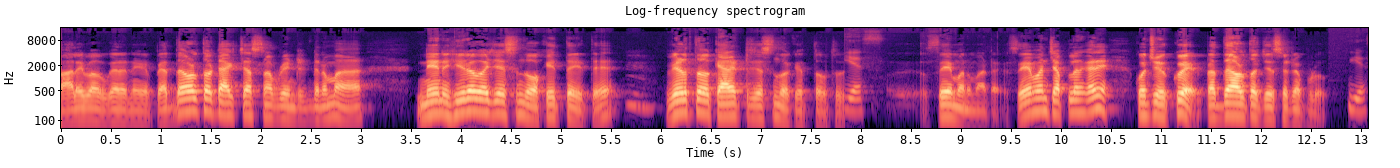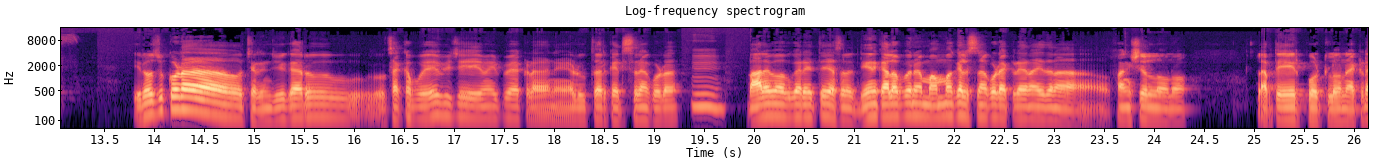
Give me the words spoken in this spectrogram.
బాలయ్య బాబు గారు అని పెద్దవాళ్ళతో యాక్ట్ చేస్తున్నప్పుడు ఏంటంటేనమ్మా నేను హీరోగా చేసింది ఒక ఎత్తు అయితే వీళ్ళతో క్యారెక్టర్ చేసింది ఒక ఎత్తు అవుతుంది. సేమ్ అనమాట సేమ్ అని చెప్పలేను కానీ కొంచెం ఎక్కువే పెద్దవాళ్ళతో చేసేటప్పుడు. ఎస్ ఈరోజు కూడా చిరంజీవి గారు చక్కపోయే విజయ్ ఏమైపోయి అక్కడ అని అడుగుతారు కలిసినా కూడా. బాలయ్య బాబు గారు అయితే అసలు నేను కలవకపోయినా మా అమ్మ కలిసినా కూడా ఎక్కడైనా ఏదైనా ఫంక్షన్లోనో లేకపోతే ఎయిర్పోర్ట్లోనో ఎక్కడ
